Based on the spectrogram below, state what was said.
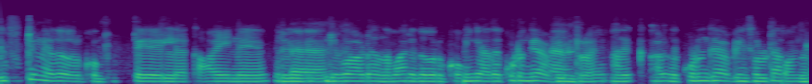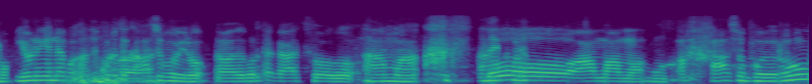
கிஃப்ட்னு ஏதோ இருக்கும். கிஃப்ட் இல்ல காயின் ரிவார்டு அந்த மாதிரி ஏதோ இருக்கும். நீங்க அதை கொடுங்க அப்படின்ற அதுக்கு அதை கொடுங்க அப்படின்னு சொல்லிட்டு வந்துடும் இவனுக்கு என்ன அது கொடுத்த காசு போயிடும் அது கொடுத்தா காசு போகும். ஆமா. அதை ஓ ஆமா ஆமா காசு போயிடும்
